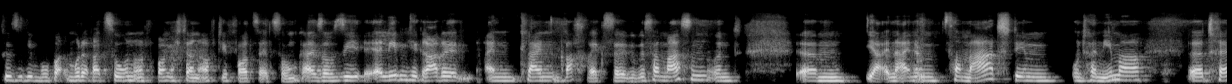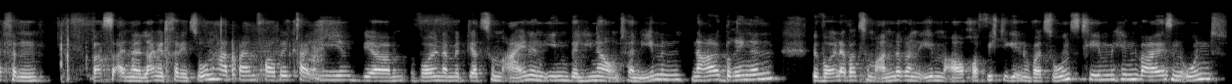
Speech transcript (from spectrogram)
für Sie die Moderation und freue mich dann auf die Fortsetzung. Also Sie erleben hier gerade einen kleinen Wachwechsel gewissermaßen und ähm, ja in einem Format, dem Unternehmertreffen, was eine lange Tradition hat beim VBKI. Wir wollen damit ja zum einen Ihnen Berliner Unternehmen nahebringen. Wir wollen aber zum anderen eben auch auf wichtige Innovationsthemen hinweisen. Und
